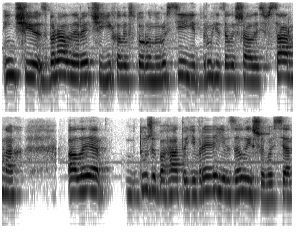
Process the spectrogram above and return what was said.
інші збирали речі, їхали в сторону Росії, другі залишались в Сарнах, але дуже багато євреїв залишилося.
